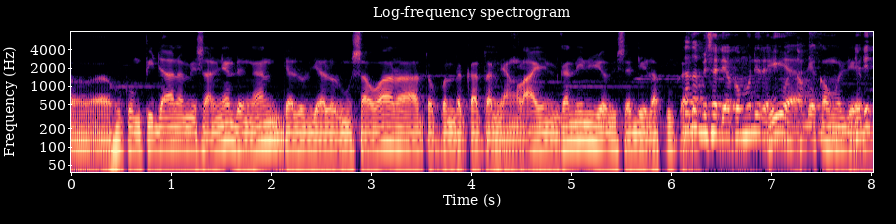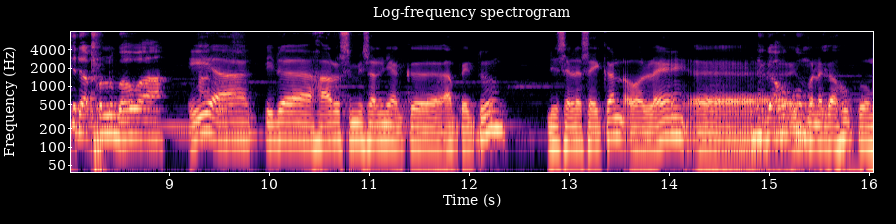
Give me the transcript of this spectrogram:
uh, hukum pidana misalnya dengan jalur-jalur musyawarah atau pendekatan yang lain kan ini juga bisa dilakukan. Tetap bisa diakomodir ya. Iya, diakomodir. Jadi tidak perlu bahwa Iya, harus. tidak harus misalnya ke apa itu diselesaikan oleh eh, penegak hukum. Penegak hukum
